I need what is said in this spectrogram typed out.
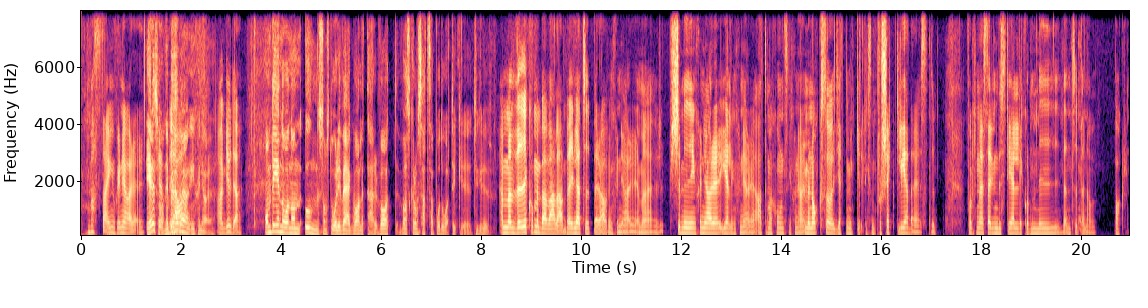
massa ingenjörer. Är det så? Ni behöver ja. ingenjörer? Ja, gud ja. Om det är någon, någon ung som står i vägvalet här, vad, vad ska de satsa på då, tycker, tycker du? Ja, Men vi kommer behöva alla möjliga typer av ingenjörer. Menar, kemiingenjörer, elingenjörer, automationsingenjörer men också jättemycket liksom, projektledare. Så typ, folk som läser industriell ekonomi, den typen av bakgrund.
